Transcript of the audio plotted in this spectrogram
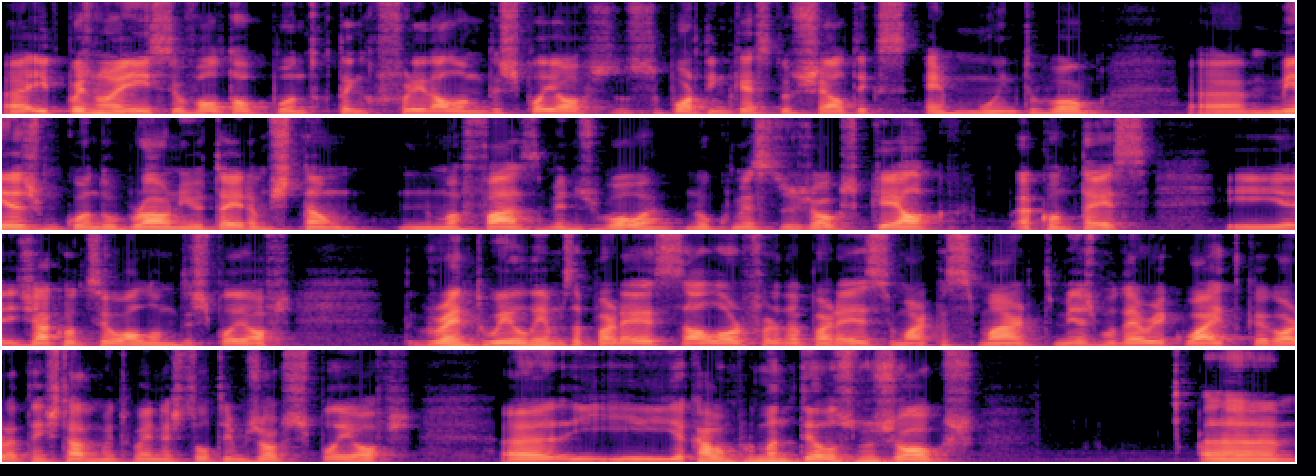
Uh, e depois não é isso, eu volto ao ponto que tenho referido ao longo destes playoffs. O supporting cast dos Celtics é muito bom. Uh, mesmo quando o Brown e o Tatum estão numa fase menos boa, no começo dos jogos, que é algo que acontece e já aconteceu ao longo destes playoffs, Grant Williams aparece, Al Orford aparece, o Marcus Smart, mesmo o Derek White, que agora tem estado muito bem nestes últimos jogos dos playoffs, uh, e, e, acabam por mantê-los nos jogos, uh,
